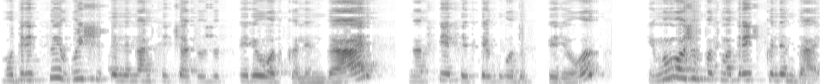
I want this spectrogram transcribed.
Мудрецы высчитали нам сейчас уже вперед календарь, на все-все-все годы вперед, и мы можем посмотреть в календарь.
